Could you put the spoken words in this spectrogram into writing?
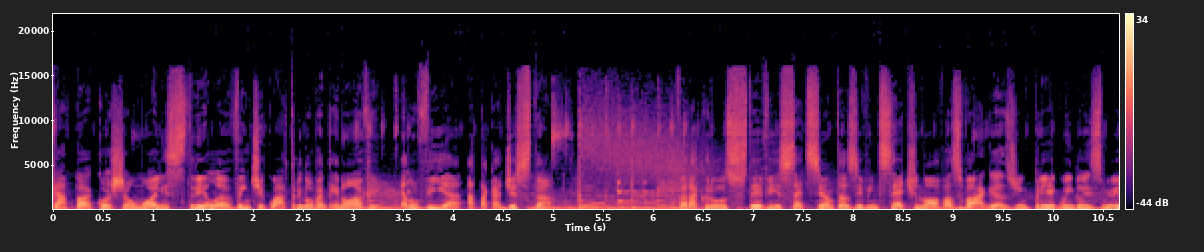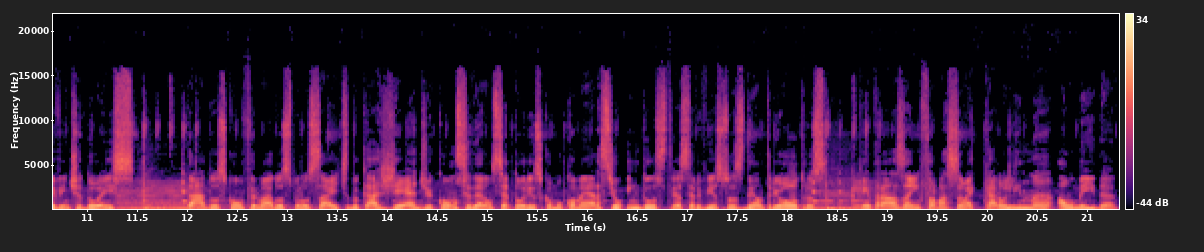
Capa colchão mole estrela R$ 24,99. É no Via Atacadista. Veracruz teve 727 novas vagas de emprego em 2022. Dados confirmados pelo site do CAGED consideram setores como comércio, indústria, serviços, dentre outros. Quem traz a informação é Carolina Almeida.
